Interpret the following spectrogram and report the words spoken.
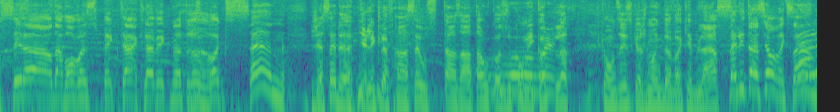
C'est l'heure d'avoir un spectacle avec notre Roxane. J'essaie de y aller avec le français aussi de temps en temps au cas où qu'on m'écoute, là, puis qu'on dise que je manque de vocabulaire. Salutations, Roxane!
